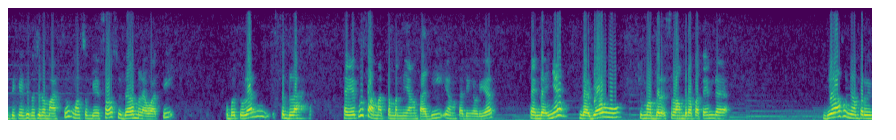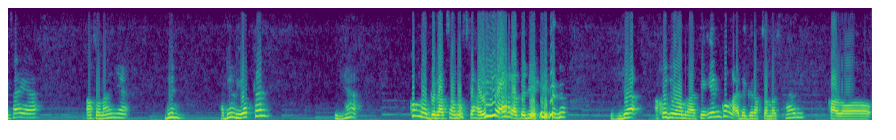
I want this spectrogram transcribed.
Ketika kita sudah masuk masuk desa sudah melewati. Kebetulan sebelah saya tuh sama temen yang tadi yang tadi ngelihat tendanya nggak jauh cuma ber- selang berapa tenda. Dia langsung nyamperin saya. Langsung nanya din tadi lihat kan? Iya. Kok nggak gerak sama sekali ya? kata dia gitu. Iya aku juga merhatiin kok nggak ada gerak sama sekali. Kalau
